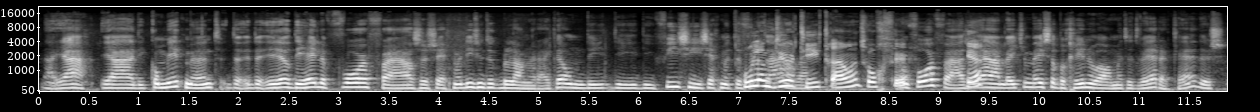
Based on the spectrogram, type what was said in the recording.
Nou ja, ja die commitment, de, de, heel- die hele voorfase, zeg maar, die is natuurlijk belangrijk. Hè, om die, die, die visie, zeg maar, te Hoe lang duurt die trouwens ongeveer? Een voorfase, Ja? ja? weet je, meestal beginnen we al met het werk. Hè? Dus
